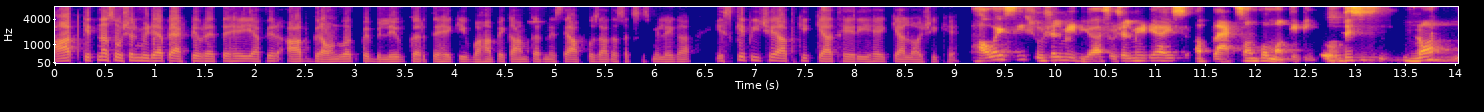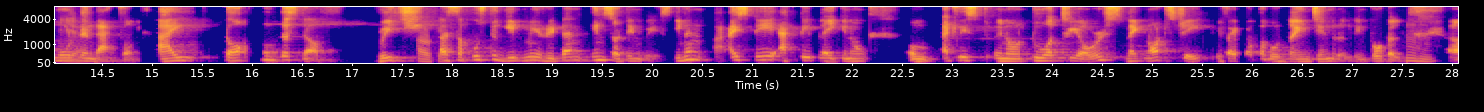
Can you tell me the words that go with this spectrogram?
आप कितना सोशल मीडिया पे एक्टिव रहते हैं या फिर आप ग्राउंड वर्क पे बिलीव करते हैं कि वहाँ पे काम करने से आपको ज़्यादा सक्सेस मिलेगा? इसके पीछे आपकी क्या थ्योरी है क्या लॉजिक है? How I see social media social media is a platform for marketing this is not more than that for me I talk the stuff which are suppose to give me return in certain ways even I stay active like you know Um, at least you know two or three hours like not straight if i talk about the in general in total. Mm-hmm. Uh,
